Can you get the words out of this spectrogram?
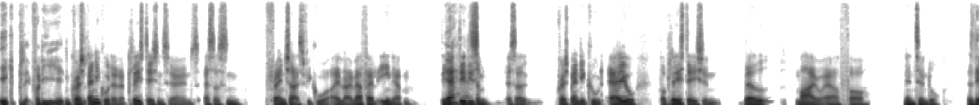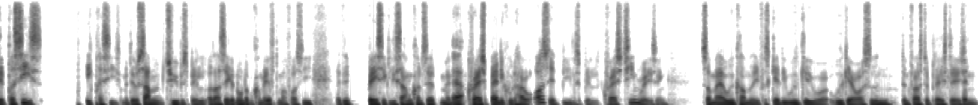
ikke pl- fordi... En Crash Bandicoot er da Playstation-seriens, altså sådan franchise-figur, eller i hvert fald en af dem. Det, Ja, det er ligesom, altså Crash Bandicoot er jo for Playstation, hvad Mario er for Nintendo. Altså det er præcis, ikke præcis, men det er jo samme type spil, og der er sikkert nogen, der vil komme efter mig for at sige, at det er basically samme koncept, men Ja. Crash Bandicoot har jo også et bilspil, Crash Team Racing, som er udkommet i forskellige udgaver, udgaver siden den første Playstation. Men,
